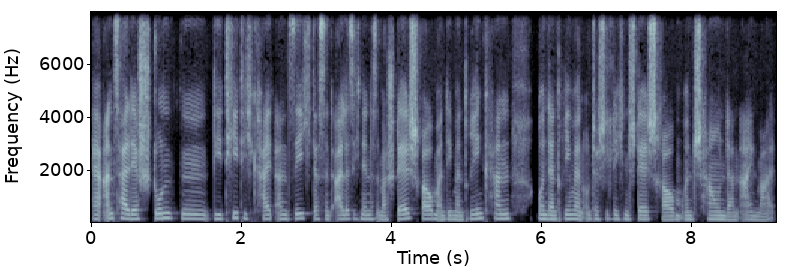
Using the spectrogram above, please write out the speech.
äh, Anzahl der Stunden, die Tätigkeit an sich, das sind alles, ich nenne das immer Stellschrauben, an denen man drehen kann. Und dann drehen wir an unterschiedlichen Stellschrauben und schauen dann einmal.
